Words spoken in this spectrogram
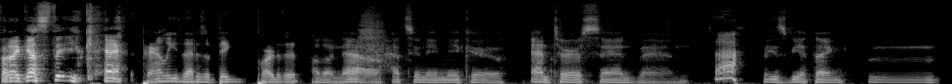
But I guess that you can. Apparently, that is a big part of it. Although now Hatsune Miku enter Sandman. Ah, Please be a thing. Mm,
